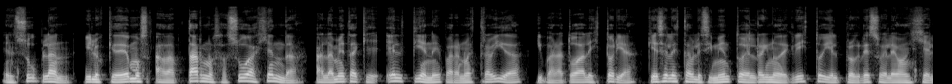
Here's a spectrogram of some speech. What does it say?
en su plan, y los que debemos adaptarnos a su agenda, a la meta que Él tiene para nuestra vida y para toda la historia, que es el establecimiento del reino de Cristo y el progreso del Evangelio.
